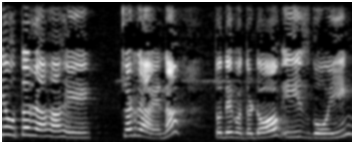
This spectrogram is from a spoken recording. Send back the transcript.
या उतर रहा है? चढ़ रहा है ना? तो देखो the dog is going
